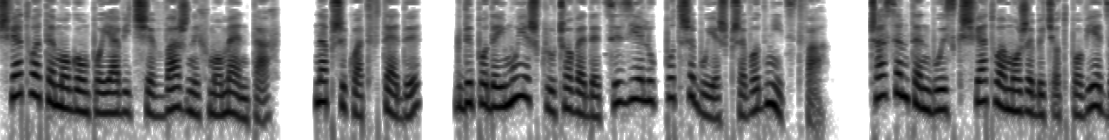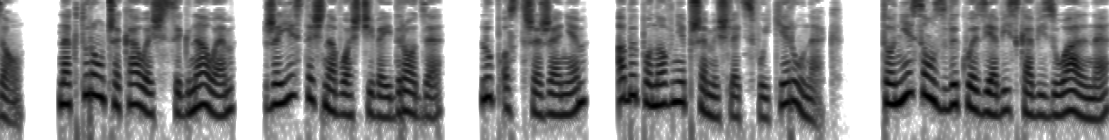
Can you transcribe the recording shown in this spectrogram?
Światła te mogą pojawić się w ważnych momentach, na przykład wtedy, gdy podejmujesz kluczowe decyzje lub potrzebujesz przewodnictwa. Czasem ten błysk światła może być odpowiedzią, na którą czekałeś sygnałem, że jesteś na właściwej drodze, lub ostrzeżeniem, aby ponownie przemyśleć swój kierunek. To nie są zwykłe zjawiska wizualne,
